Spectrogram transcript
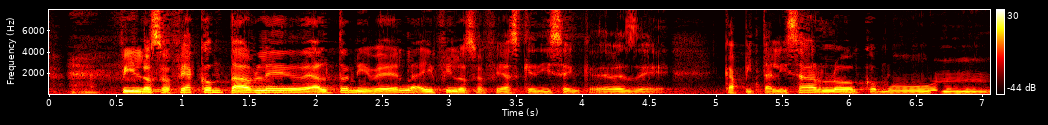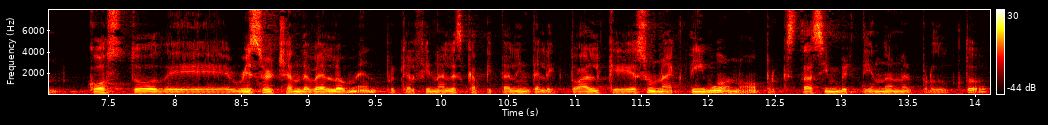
filosofía contable de alto nivel, hay filosofías que dicen que debes de capitalizarlo como un costo de research and development, porque al final es capital intelectual que es un activo, ¿no? Porque estás invirtiendo en el producto.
